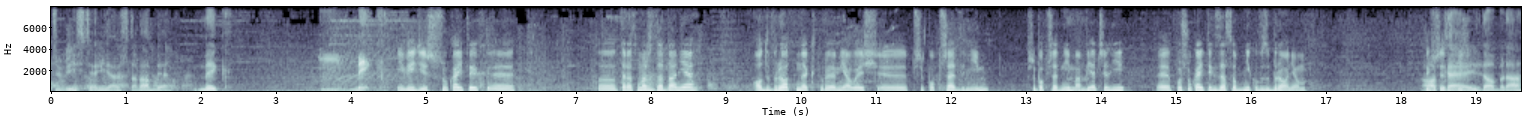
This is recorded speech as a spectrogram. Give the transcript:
Oczywiście, i ja już to robię. Myk. I myk. I widzisz, szukaj tych. Y, to teraz masz zadanie odwrotne, które miałeś y, przy poprzednim, przy poprzedniej Mhm. mapie, czyli y, poszukaj tych zasobników z bronią. Tych Okej, wszystkich. dobra.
